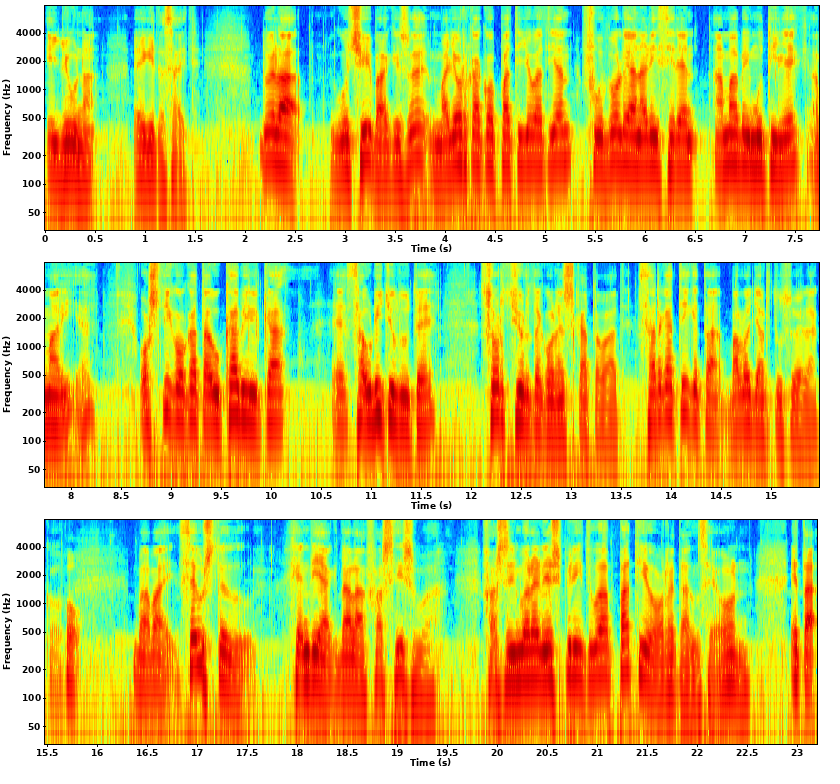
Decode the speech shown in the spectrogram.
iluna egite zait duela gutxi, bakizue, Mallorkako patio batian futbolean ari ziren amabi mutilek, amabi, eh? ostiko kata ukabilka eh, zauritu dute, zortzi urteko neskato bat, zargatik eta balo jartu zuelako. Oh. Ba, bai, ze uste du, jendiak dala fascismoa fasismoaren espiritua patio horretan zeon. Eta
